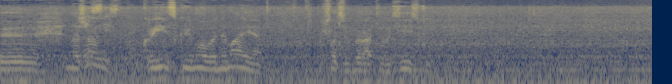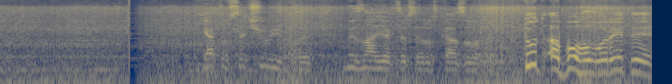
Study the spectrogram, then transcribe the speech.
Е, на жаль, української мови немає. Прийшлося вибирати російську. Я то все чую, але не знаю, як це все розказувати. Тут або говорити,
